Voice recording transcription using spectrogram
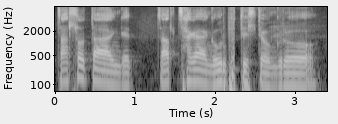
Залуудаа ингээд зал цагаа ингээд өр бүтээлтэй өнгөрөө.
